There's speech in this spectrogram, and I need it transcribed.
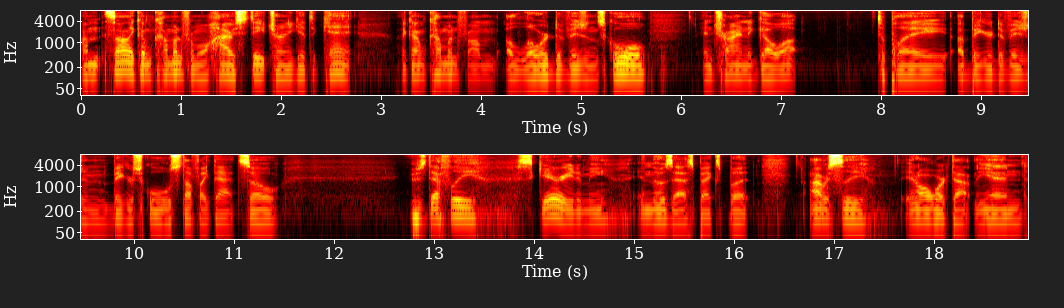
I'm. It's not like I'm coming from Ohio State trying to get to Kent. Like I'm coming from a lower division school and trying to go up to play a bigger division, bigger school, stuff like that. So it was definitely scary to me in those aspects, but obviously it all worked out in the end,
